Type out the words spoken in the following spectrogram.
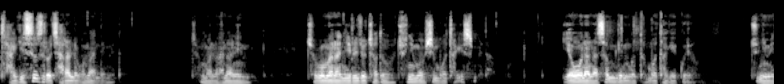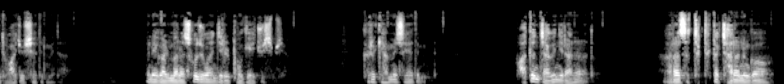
자기 스스로 잘하려고 하면 안 됩니다. 정말로 하나님 조그만한 일을 조차도 주님 없이 못하겠습니다. 영혼 하나 섬기는 것도 못하겠고요. 주님이 도와주셔야 됩니다. 은혜가 얼마나 소중한지를 보게 해주십시오. 그렇게 하면서 해야 됩니다. 어떤 작은 일 하나라도 알아서 탁탁탁 잘하는 거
